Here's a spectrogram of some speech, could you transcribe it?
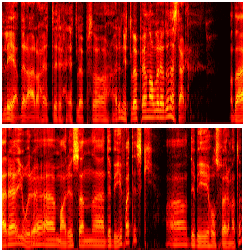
Leder der da, etter ett løp. Så er det nytt løp igjen allerede neste helg. Og der eh, gjorde eh, Marius en debut, faktisk. Debut hos førermøtet.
